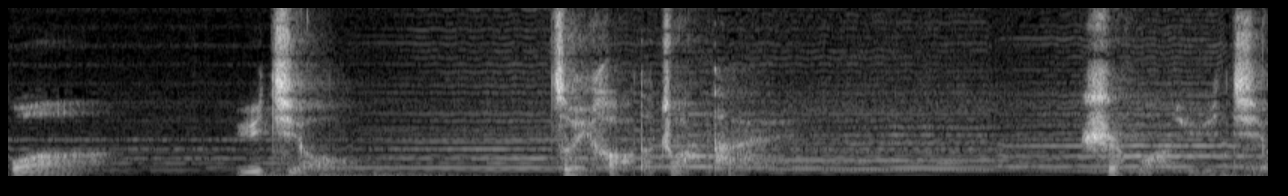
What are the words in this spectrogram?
我与酒最好的状态是我与酒。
